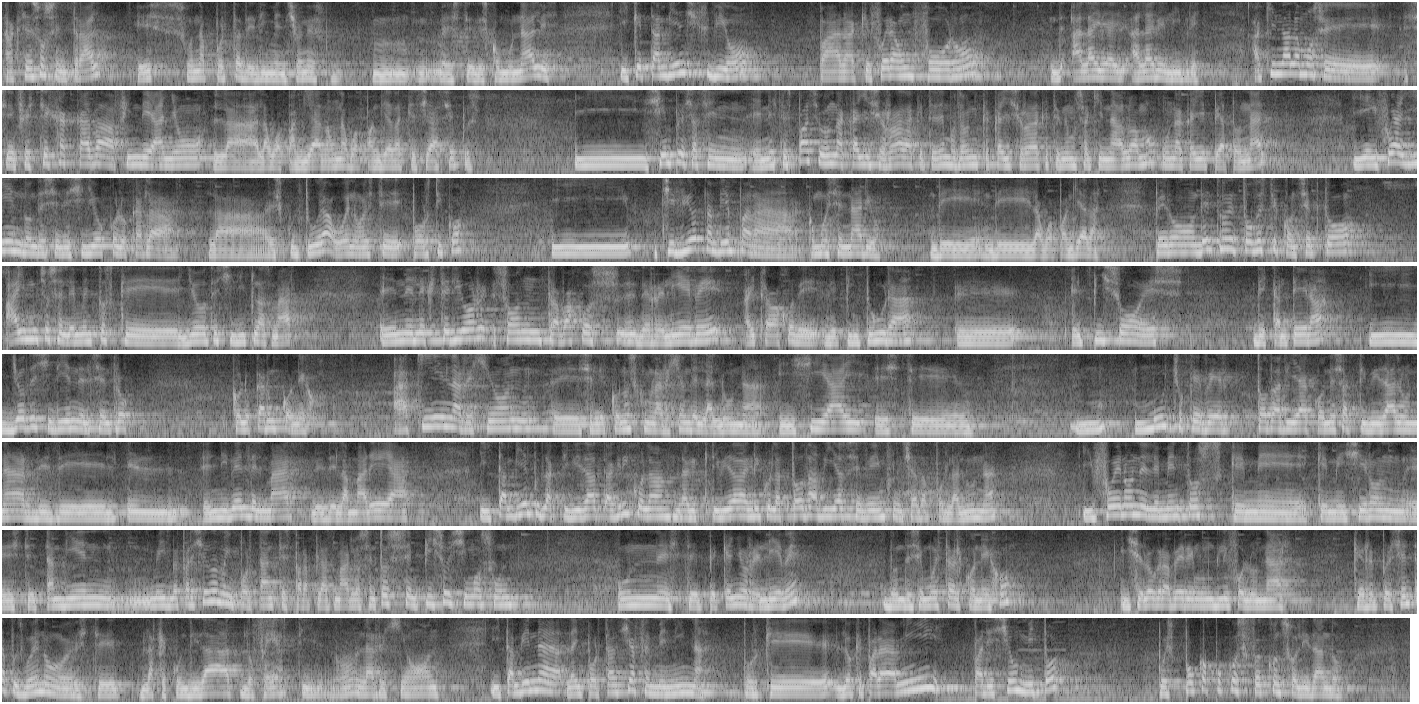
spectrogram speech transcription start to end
acceso central es una puerta de dimensiones mm, este, descomunales y que también sirvió para que fuera un foro al aire, al aire libre. Aquí en Álamos se festeja cada fin de año la, la, guapangueada, una guapangueada que se hace, pues, y siempre se hace en, este espacio, una calle cerrada que tenemos, la única calle cerrada que tenemos aquí en Álamo, una calle peatonal, y fue allí en donde se decidió colocar la, la escultura, bueno, este pórtico, y sirvió también para, como escenario de, de la guapangueada. Pero dentro de todo este concepto hay muchos elementos que yo decidí plasmar. En el exterior son trabajos de relieve, hay trabajo de, pintura, eh, el piso es de cantera y yo decidí en el centro colocar un conejo. Aquí en la región eh, se le conoce como la región de la luna y sí hay este, mucho que ver todavía con esa actividad lunar desde el, nivel del mar, desde la marea y también pues la actividad agrícola. La actividad agrícola todavía se ve influenciada por la luna y fueron elementos que me, que me hicieron este, también, me, parecieron muy importantes para plasmarlos. Entonces en piso hicimos un, un este, pequeño relieve donde se muestra el conejo y se logra ver en un glifo lunar que representa, pues bueno, este, la fecundidad, lo fértil, la región y también la, importancia femenina, porque lo que para mí pareció un mito, pues poco a poco se fue consolidando.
